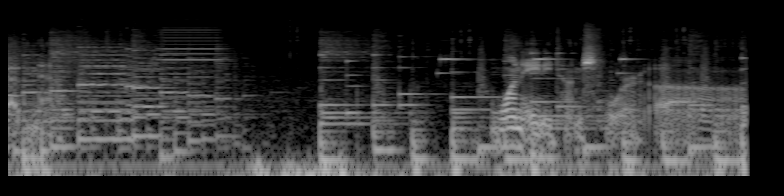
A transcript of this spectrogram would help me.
bad at math. 180 times 4. Uh,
